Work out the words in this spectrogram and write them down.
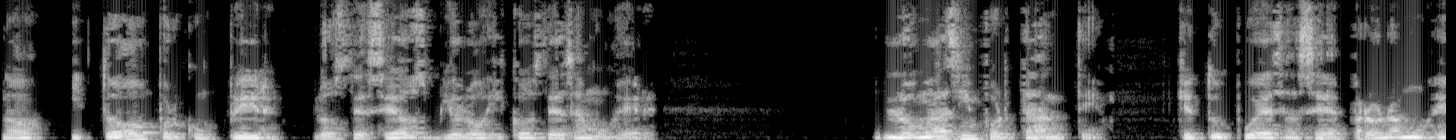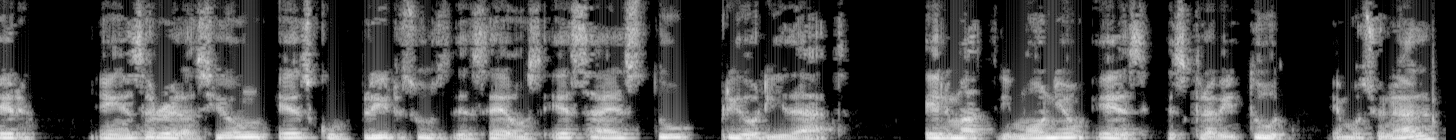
¿no? Y todo por cumplir los deseos biológicos de esa mujer. Lo más importante que tú puedes hacer para una mujer en esa relación es cumplir sus deseos. Esa es tu prioridad. El matrimonio es esclavitud emocional,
